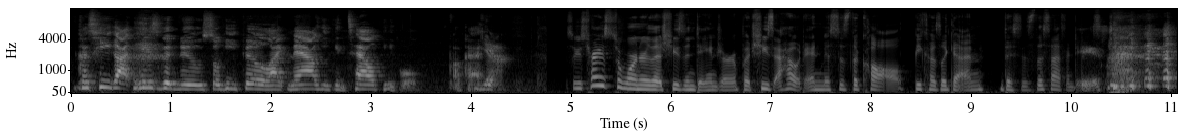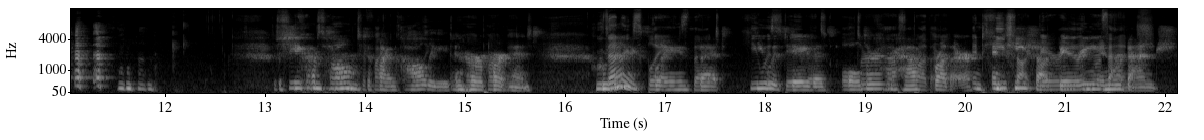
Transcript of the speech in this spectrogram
Because he got his good news so he feel like now he can tell people. Okay. Yeah so he tries to warn her that she's in danger, but she's out and misses the call because, again, this is the 70s. she comes home to find Collie in her apartment, who then explains that he was David's older half brother and he, shot, shot Barry in revenge.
